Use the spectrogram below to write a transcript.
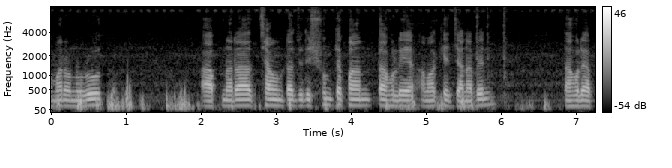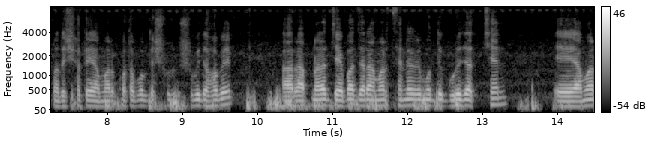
আমার অনুরোধ, আপনারা সাউন্ডটা যদি শুনতে পান, তাহলে আমাকে জানাবেন। তাহলে আপনাদের সাথে আমার কথা বলতে সুবিধা হবে। আর আপনারা যে বা যারা আমার চ্যানেলের মধ্যে ঘুরে যাচ্ছেন আমার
